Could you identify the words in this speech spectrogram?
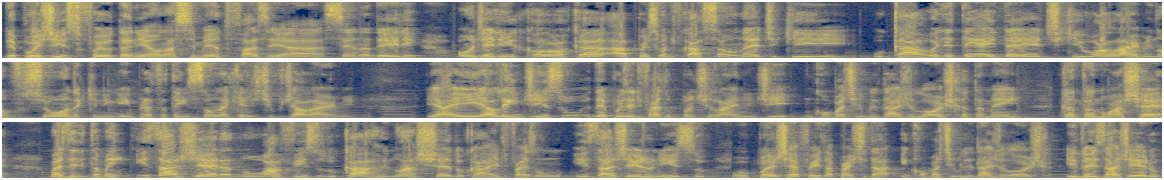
Depois disso, foi o Daniel Nascimento fazer a cena dele, onde ele coloca a personificação, né, de que o carro ele tem a ideia de que o alarme não funciona, que ninguém presta atenção naquele tipo de alarme. E aí, além disso, depois ele faz um punchline de incompatibilidade lógica também, cantando um axé, mas ele também exagera no aviso do carro e no axé do carro. Ele faz um exagero nisso. O punch é feito a partir da incompatibilidade lógica e do exagero,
